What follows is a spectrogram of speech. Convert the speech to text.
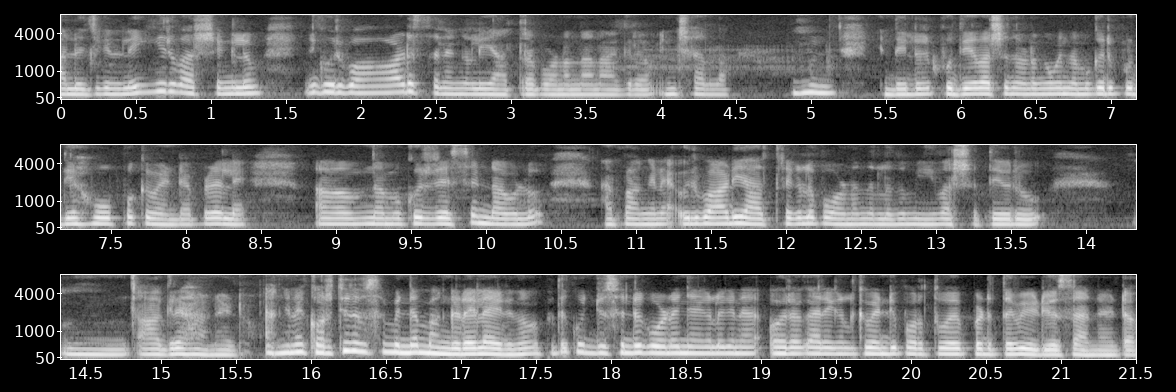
ആലോചിക്കുന്നില്ല. ഈ ഒരു വർഷമെങ്കിലും എനിക്ക് ഒരുപാട് സ്ഥലങ്ങളിൽ യാത്ര പോകണം എന്നാണ് ആഗ്രഹം ഇൻഷാല്ല എന്തെങ്കിലും ഒരു പുതിയ വർഷം തുടങ്ങുമ്പോൾ നമുക്കൊരു പുതിയ ഹോപ്പൊക്കെ വേണ്ടേ? അപ്പോഴല്ലേ നമുക്കൊരു രസം ഉണ്ടാവുള്ളൂ. അപ്പോൾ അങ്ങനെ ഒരുപാട് യാത്രകൾ പോകണം എന്നുള്ളതും ഈ വർഷത്തെ ഒരു ആഗ്രഹമാണ് കേട്ടോ. അങ്ങനെ കുറച്ച് ദിവസം പിന്നെ മങ്കടയിലായിരുന്നു. അപ്പോൾ ഇത് കുഞ്ചുസിന്റെ കൂടെ ഞങ്ങളിങ്ങനെ ഓരോ കാര്യങ്ങൾക്ക് വേണ്ടി പുറത്തു പോയപ്പോൾ എടുത്ത വീഡിയോസാണ് കേട്ടോ.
